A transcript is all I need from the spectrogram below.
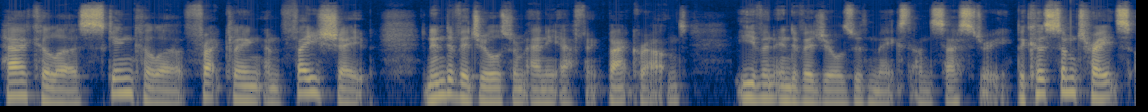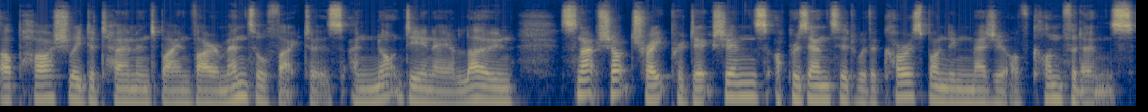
hair color, skin color, freckling, and face shape in individuals from any ethnic background even individuals with mixed ancestry. Because some traits are partially determined by environmental factors and not DNA alone, snapshot trait predictions are presented with a corresponding measure of confidence,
